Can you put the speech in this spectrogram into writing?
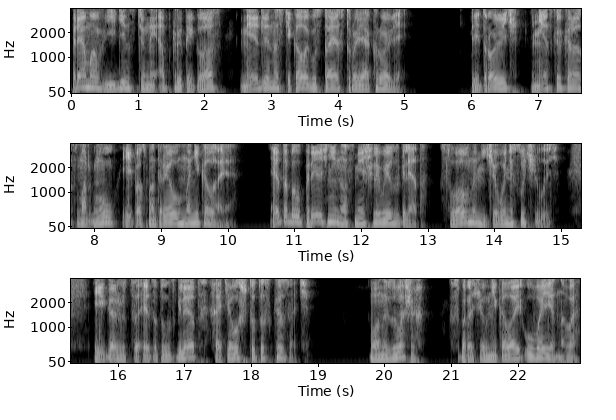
прямо в единственный открытый глаз, медленно стекала густая струя крови. Петрович несколько раз моргнул и посмотрел на Николая. Это был прежний насмешливый взгляд, словно ничего не случилось. И, кажется, этот взгляд хотел что-то сказать. «Он из ваших?» — спросил Николай у военного,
